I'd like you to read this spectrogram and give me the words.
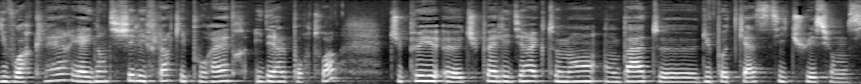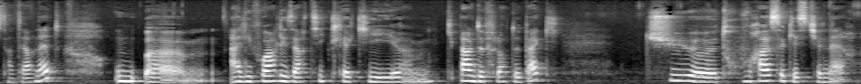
y voir clair et à identifier les fleurs qui pourraient être idéales pour toi tu peux, euh, aller directement en bas du podcast si tu es sur mon site internet ou euh, aller voir les articles qui, euh, parlent de fleurs de bac. Tu trouveras ce questionnaire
